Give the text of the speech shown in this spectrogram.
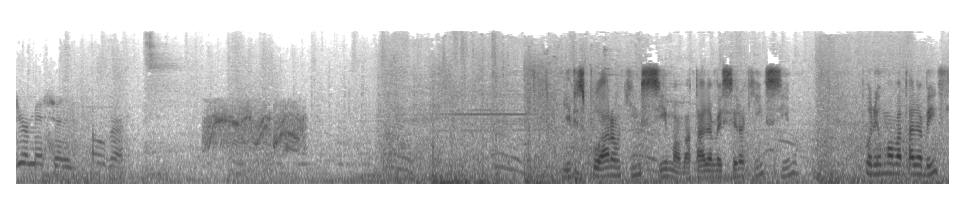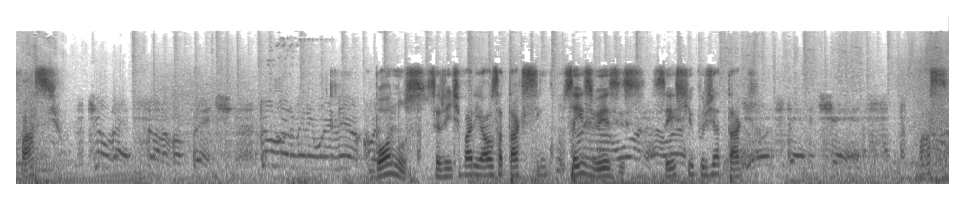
Your mission. Over. E eles pularam aqui em cima, a batalha vai ser aqui em cima. Porém uma batalha bem fácil. bônus se a gente variar os ataques cinco, seis vezes. Seis tipos de ataque. Mas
